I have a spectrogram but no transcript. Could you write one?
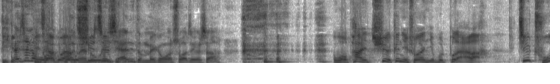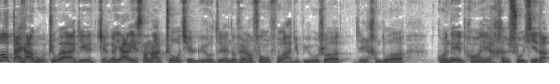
比哎，这个国家公园都我去之前你怎么没跟我说这个事儿？我怕去了跟你说你不不来了。其实除了大峡谷之外啊，这个整个亚利桑那州其实旅游资源都非常丰富啊。就比如说这个很多国内朋友也很熟悉的、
